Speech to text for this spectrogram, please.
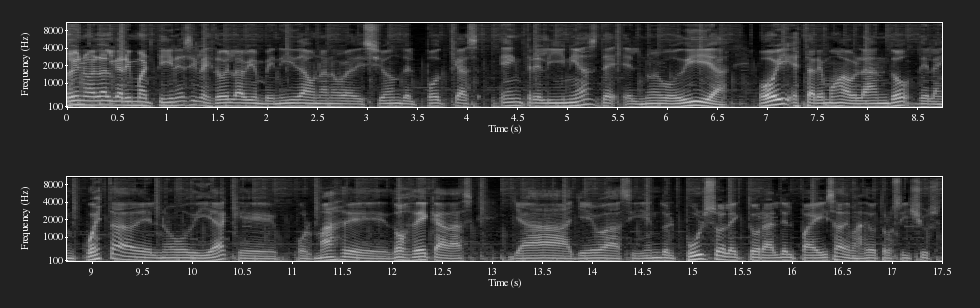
Soy Noel Algarín Martínez y les doy la bienvenida a una nueva edición del podcast Entre líneas de El Nuevo Día. Hoy estaremos hablando de la encuesta del Nuevo Día que por más de dos décadas ya lleva siguiendo el pulso electoral del país, además de otros issues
